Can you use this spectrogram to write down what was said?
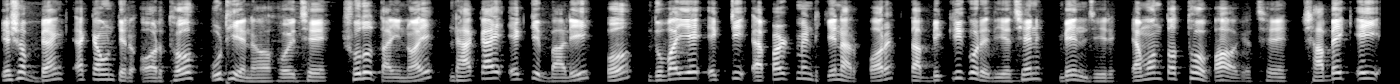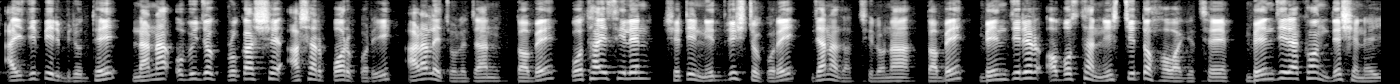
এসব ব্যাংক অ্যাকাউন্টের অর্থ উঠিয়ে নেওয়া হয়েছে। শুধু তাই নয়, ঢাকায় একটি বাড়ি ও দুবাইয়ে একটি অ্যাপার্টমেন্ট কেনার পর তা বিক্রি করে দিয়েছেন বেনজির। এমন তথ্য পাওয়া গেছে। সাবেক এই আইজিপির বিরুদ্ধে নানা অভিযোগ প্রকাশ্যে আসার পরপরই আড়ালে চলে যান। তবে কোথায় ছিলেন সেটি নির্দিষ্ট করে জানা যাচ্ছিল না। তবে বেনজিরের অবস্থা নিশ্চিত হওয়া গেছে। বেনজির এখন দেশে নেই।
